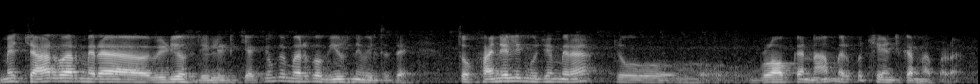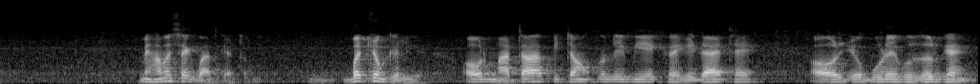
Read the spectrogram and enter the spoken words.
मैं चार बार मेरा वीडियोस डिलीट किया क्योंकि मेरे को व्यूज़ नहीं मिलते थे। तो फाइनली मुझे मेरा जो ब्लॉग का नाम मेरे को चेंज करना पड़ा। मैं हमेशा एक बात कहता हूँ। बच्चों के लिए। और माता पिताओं के लिए भी एक हिदायत है और जो बूढ़े बुज़ुर्ग हैं,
